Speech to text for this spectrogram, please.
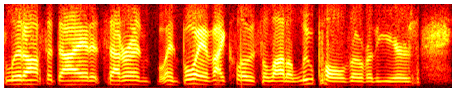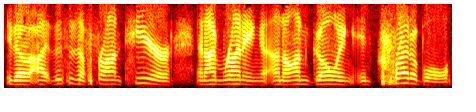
slid off the diet et cetera and, and boy have I closed a lot of loopholes over the years. You know I, this is a frontier and I'm running an ongoing incredible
